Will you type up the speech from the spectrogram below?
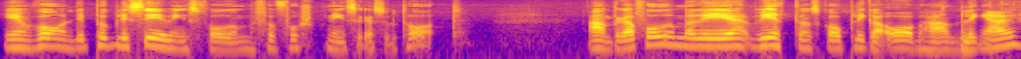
är en vanlig publiceringsform för forskningsresultat. Andra former är vetenskapliga avhandlingar,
